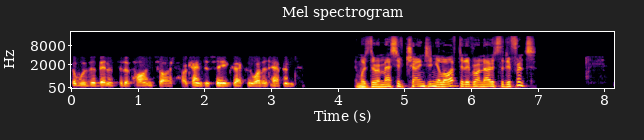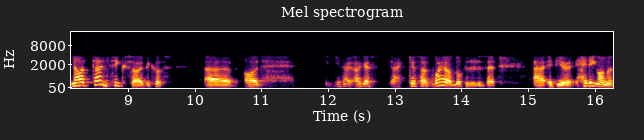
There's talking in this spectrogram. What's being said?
But with the benefit of hindsight, I came to see exactly what had happened. And was there a massive change in your life? Did everyone notice the difference? No, I don't think so because uh, I'd, you know, I guess, I guess the way I look at it is that uh, if you're heading on a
